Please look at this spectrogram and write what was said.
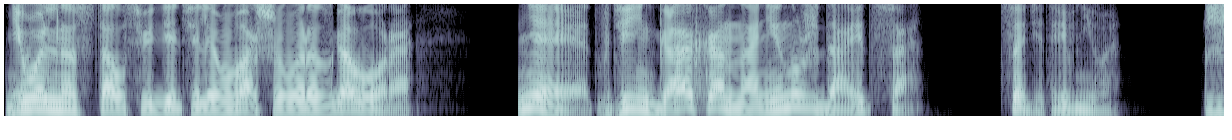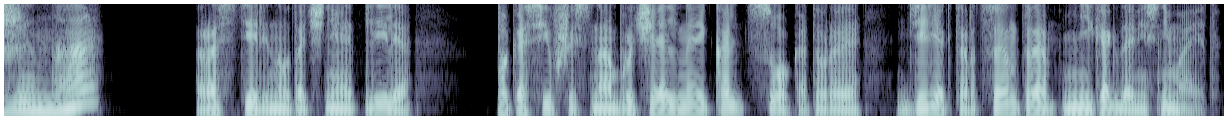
«Невольно стал свидетелем вашего разговора. Нет, в деньгах она не нуждается», — цедит ревниво. «Жена?» — растерянно уточняет Лиля, покосившись на обручальное кольцо, которое директор центра никогда не снимает.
